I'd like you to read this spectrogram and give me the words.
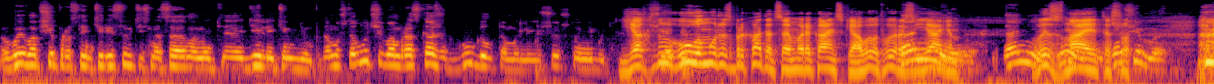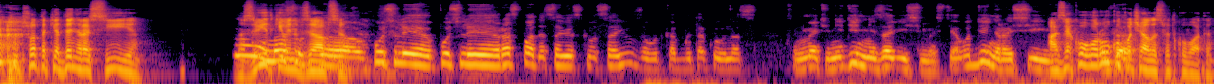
вы вообще просто интересуетесь на самом э, деле этим днем. Потому что лучше вам расскажет Google там или еще что-нибудь. Як ну, Google може збрехати, це американське, а ви от ви росіянин. Да, не, да не. Вы знаете, что- зачем мы? Що таке День Росії? Ну, Звідки у нас він вот, взявся? э, После, после распада Советского Союза, вот как бы такой у нас, понимаете, не День независимости, а вот День России. А з якого року Це- почали святкувати?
